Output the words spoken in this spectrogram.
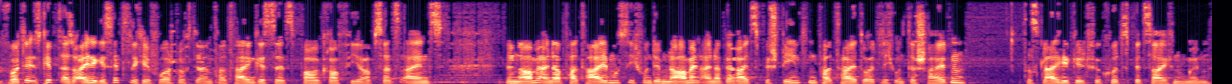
Ich wollte, es gibt also eine gesetzliche Vorschrift im Parteiengesetz, Paragraph 4 Absatz 1. Der Name einer Partei muss sich von dem Namen einer bereits bestehenden Partei deutlich unterscheiden. Das Gleiche gilt für Kurzbezeichnungen.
